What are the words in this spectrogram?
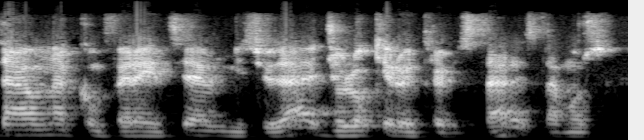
da una conferencia en mi ciudad, yo lo quiero entrevistar, estamos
